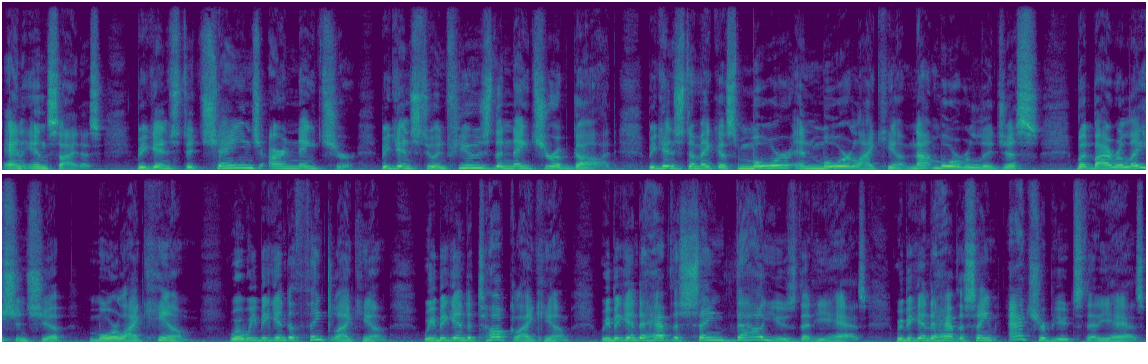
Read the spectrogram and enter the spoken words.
and inside us, begins to change our nature, begins to infuse the nature of God, begins to make us more and more like Him. Not more religious, but by relationship, more like Him where we begin to think like Him. We begin to talk like Him. We begin to have the same values that He has. We begin to have the same attributes that He has.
